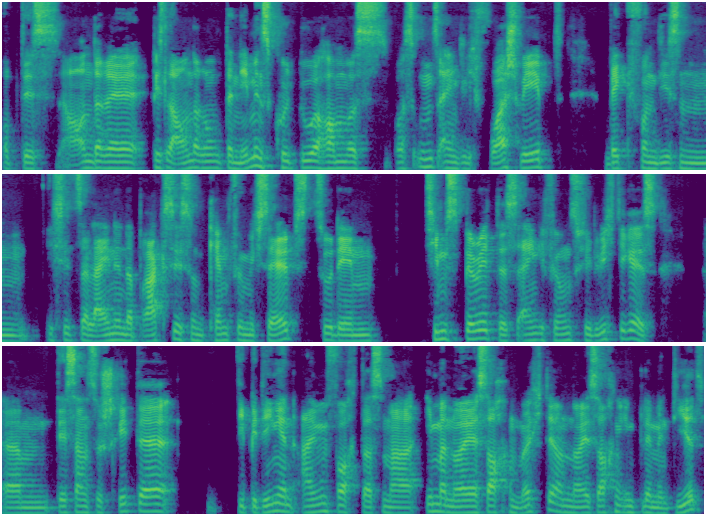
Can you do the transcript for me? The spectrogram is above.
ob das andere, bisschen eine andere Unternehmenskultur haben, was, was uns eigentlich vorschwebt, weg von diesem, ich sitze allein in der Praxis und kämpfe für mich selbst, zu dem Team Spirit, das eigentlich für uns viel wichtiger ist. Ähm, das sind so Schritte, die bedingen einfach, dass man immer neue Sachen möchte und neue Sachen implementiert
